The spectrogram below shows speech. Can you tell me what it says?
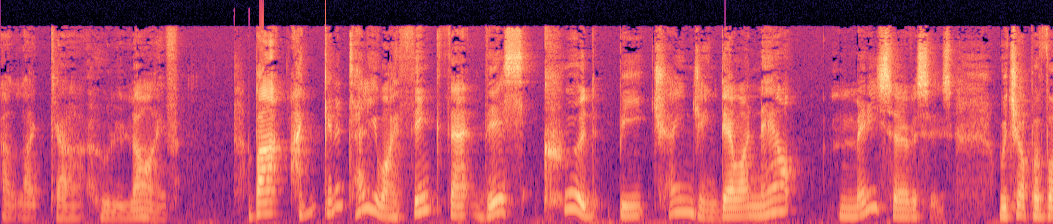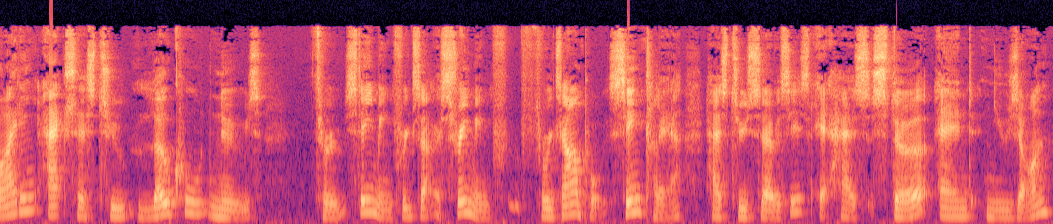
uh, like uh, Hulu Live. But I'm going to tell you, I think that this could be changing. There are now many services which are providing access to local news through streaming. For example, streaming. For example, Sinclair has two services. It has STIRR and NewsON.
